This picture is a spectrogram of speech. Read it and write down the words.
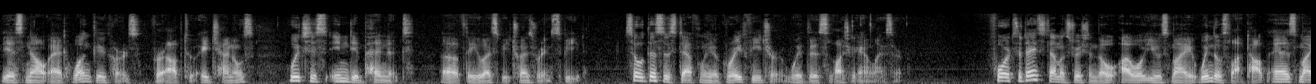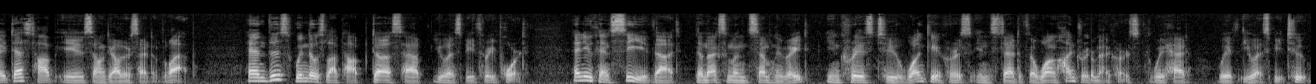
is now at 1 GHz for up to 8 channels, which is independent of the USB transferring speed. So this is definitely a great feature with this logic analyzer. For today's demonstration though, I will use my Windows laptop as my desktop is on the other side of the lab. And this Windows laptop does have USB 3 port. And you can see that the maximum sampling rate increased to 1 GHz instead of the 100 MHz we had with USB 2.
